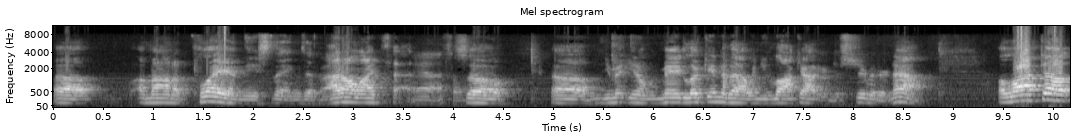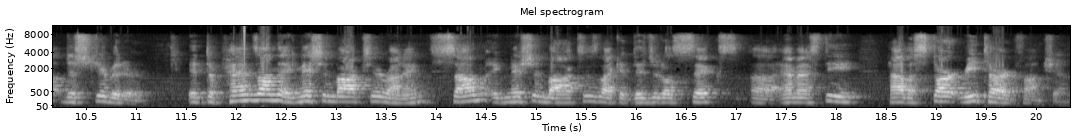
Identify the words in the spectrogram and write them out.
uh, amount of play in these things, and I don't like that. Yeah, that's So um, you may, you know may look into that when you lock out your distributor. Now, a locked out distributor. It depends on the ignition box you're running. Some ignition boxes, like a Digital 6 uh, MSD, have a start retard function.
